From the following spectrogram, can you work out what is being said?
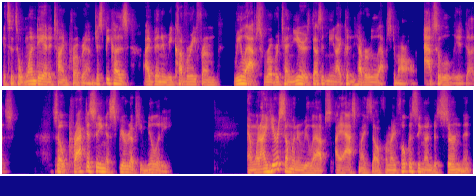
It's, it's a one day at a time program. Just because I've been in recovery from relapse for over 10 years doesn't mean I couldn't have a relapse tomorrow. Absolutely, it does. So, practicing a spirit of humility. And when I hear someone in relapse, I ask myself, am I focusing on discernment?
